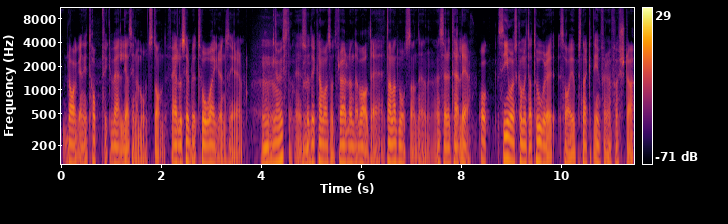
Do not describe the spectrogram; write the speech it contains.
lagen i topp fick välja sina motstånd. För LHC blev tvåa i grundserien. Mm, ja, just det. Eh, mm. Så det kan vara så att Frölunda valde ett annat motstånd än, än Södertälje. Och Simons kommentatorer sa i uppsnacket inför den första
